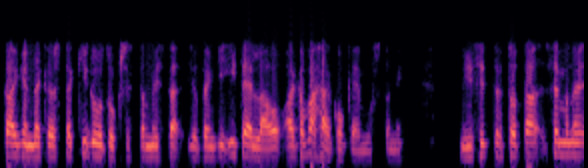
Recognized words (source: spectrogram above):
kaiken näköistä kidutuksesta, mistä jotenkin itsellä on aika vähän kokemusta, niin, niin sitten tota, semmoinen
